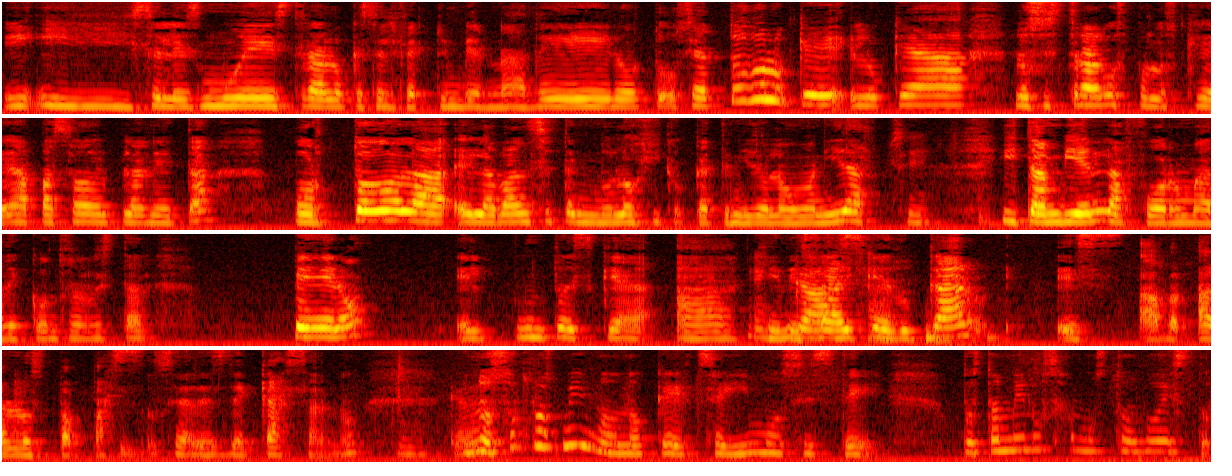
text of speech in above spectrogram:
y, se les muestra lo que es el efecto invernadero, o sea, todo lo que, lo que ha, los estragos por los que ha pasado el planeta, por todo el avance tecnológico que ha tenido la humanidad. Y también la forma de contrarrestar. Pero el punto es que a, quienes hay que educar es a, los papás, o sea, desde casa, ¿no? Nosotros mismos, ¿no? Que seguimos, este, pues también usamos todo esto.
